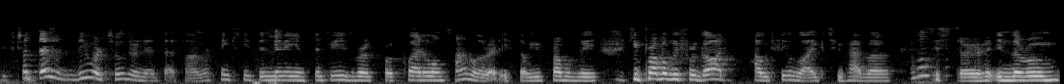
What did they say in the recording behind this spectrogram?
lived. but then you were children at that time. I think he's been living in St. Petersburg for quite a long time already. So you probably he probably forgot how it feels like to have a well, sister in the room.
